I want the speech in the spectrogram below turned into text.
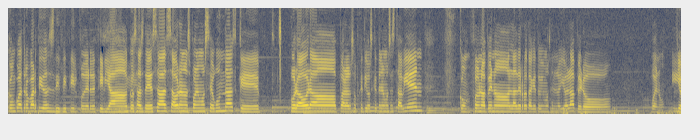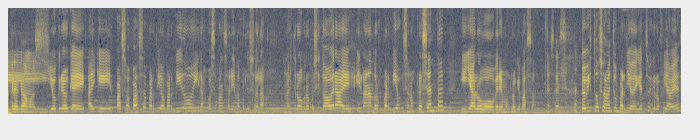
Con cuatro partidos es difícil poder decir ya cosas de esas, ahora nos ponemos segundas que por ahora para los objetivos que tenemos está bien, fue una pena la derrota que tuvimos en Loyola, pero bueno, yo creo que vamos. Yo creo que hay que ir paso a paso, partido a partido y las cosas van saliendo por sí solas. Nuestro propósito ahora es ir ganando los partidos que se nos presentan y ya luego veremos lo que pasa. Eso es. Yo he visto solamente un partido de Getcho que lo fui a ver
